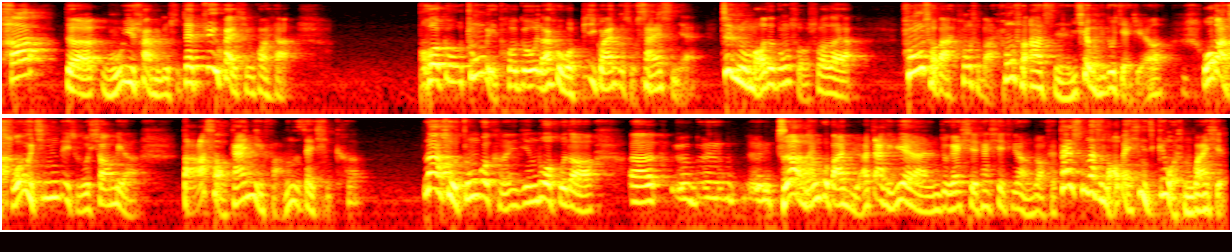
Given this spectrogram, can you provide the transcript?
他的如意算盘就是在最坏情况下脱钩，中美脱钩，然后我闭关自守三十年。正如毛泽东所说的。封锁吧，封锁吧，封锁二十年，一切问题都解决了。我把所有竞争对手都消灭了，打扫干净房子再请客。那时候中国可能已经落后到呃呃呃，只要能够把女儿嫁给越南人，就该谢天谢地那种状态。但是那是老百姓，跟我什么关系？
